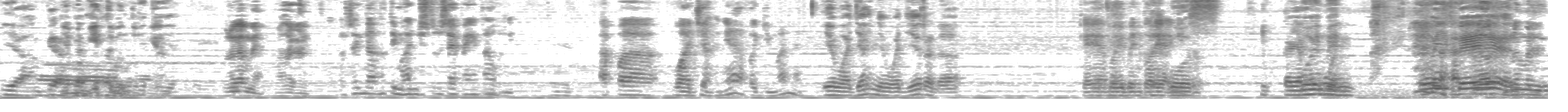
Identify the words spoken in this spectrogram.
ya hampir Ya, hampir begitu hampir bentuknya. ya. Bener kan ya? Kan? saya nggak ngerti malah justru saya pengen tahu nih apa wajahnya apa gimana ya wajahnya wajahnya rada kayak boyband Korea kayak gitu Kayak boy mumun. band boy band men-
